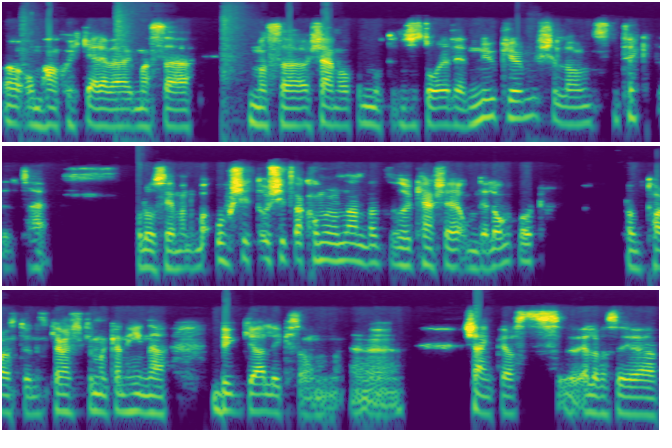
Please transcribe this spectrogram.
om han skickar iväg massa, massa kärnvapen mot den så står det Nuclear Missile Launch Detected. Så här. Och då ser man, bara, oh shit, oh shit, var kommer de landa? Och så kanske om det är långt bort, de tar en stund, kanske man kan hinna bygga liksom eh, kärnkrafts, eller vad säger jag,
